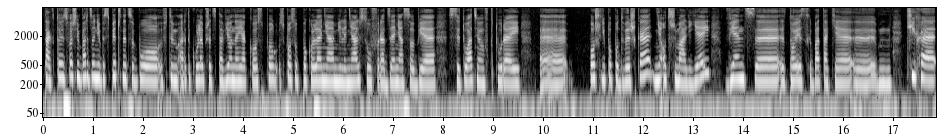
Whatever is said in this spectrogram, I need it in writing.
Tak, to jest właśnie bardzo niebezpieczne, co było w tym artykule przedstawione jako spo, sposób pokolenia milenialsów radzenia sobie z sytuacją, w której e, poszli po podwyżkę, nie otrzymali jej, więc e, to jest chyba takie e, ciche,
